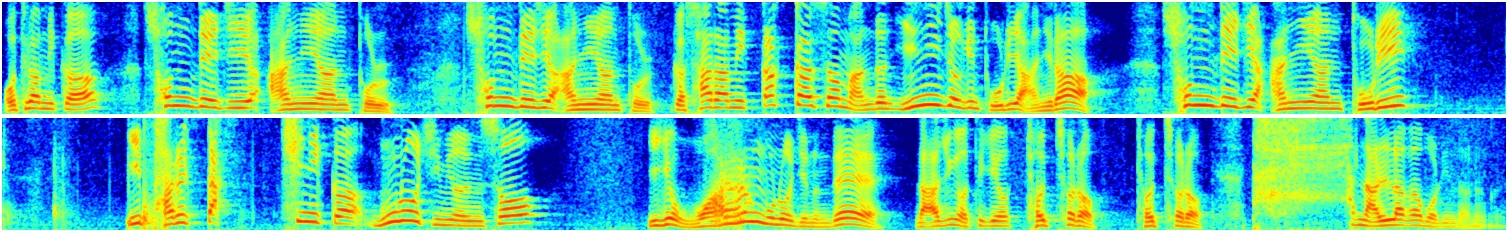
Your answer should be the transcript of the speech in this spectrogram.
어떻게 합니까? 손대지 아니한 돌. 손대지 아니한 돌. 그러니까 사람이 깎아서 만든 인위적인 돌이 아니라 손대지 아니한 돌이 이 발을 딱 치니까 무너지면서 이게 와르륵 무너지는데 나중에 어떻게 해요? 저처럼, 저처럼 다 날아가 버린다는 거예요.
